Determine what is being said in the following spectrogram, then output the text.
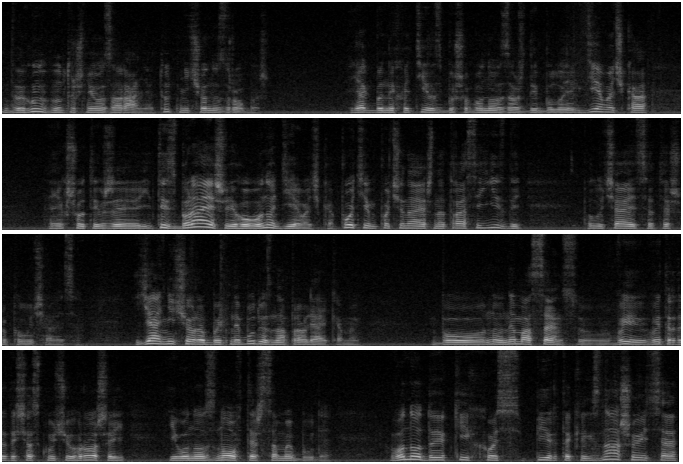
двигун внутрішнього згорання. Тут нічого не зробиш. Як би не хотілося б, щоб воно завжди було як дівчинка. Якщо ти вже. Ти збираєш його, воно дівчинка. Потім починаєш на трасі їздити, виходить те, що виходить. Я нічого робити не буду з направляйками, бо ну, нема сенсу. Ви витратите зараз кучу грошей і воно знов те ж саме буде. Воно до якихось пір таких знашується,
